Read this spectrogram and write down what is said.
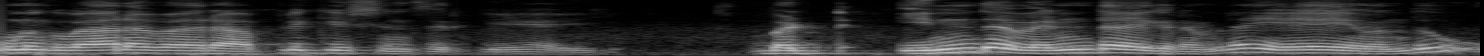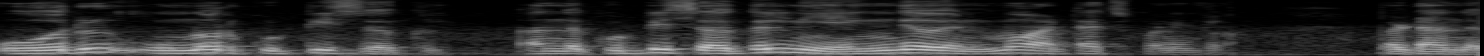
உனக்கு வேறு வேறு அப்ளிகேஷன்ஸ் இருக்குது ஏஐ பட் இந்த வென் டயக்ராமில் ஏஐ வந்து ஒரு இன்னொரு குட்டி சர்க்கிள் அந்த குட்டி சர்க்கிள் நீ எங்கே வேணுமோ அட்டாச் பண்ணிக்கலாம். பட் அந்த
